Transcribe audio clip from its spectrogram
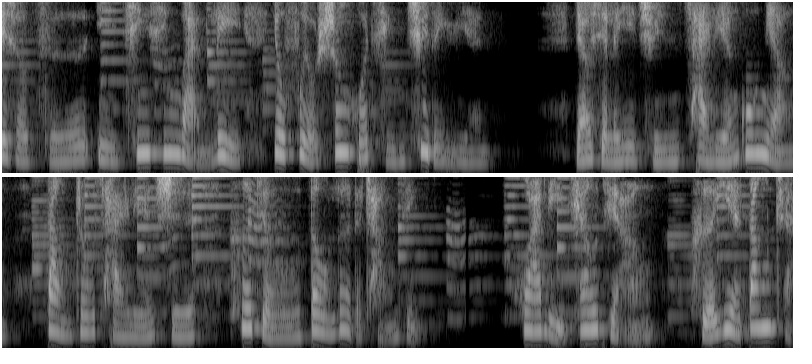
这首词以清新婉丽又富有生活情趣的语言，描写了一群采莲姑娘荡舟采莲时喝酒逗乐的场景。花底敲桨，荷叶当盏，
